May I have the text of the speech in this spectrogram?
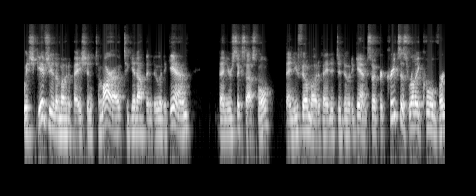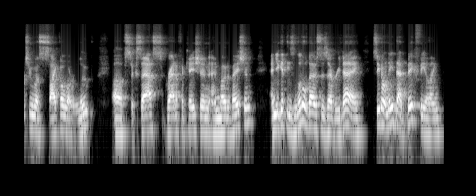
which gives you the motivation tomorrow to get up and do it again, then you're successful. Then you feel motivated to do it again. So it creates this really cool virtuous cycle or loop of success, gratification, and motivation. And you get these little doses every day. So you don't need that big feeling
